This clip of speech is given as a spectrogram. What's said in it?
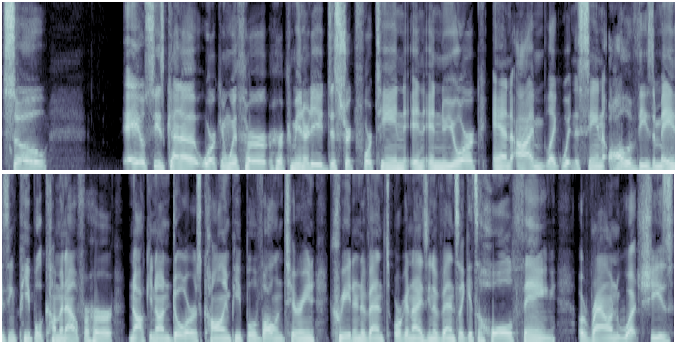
So AOC's kind of working with her her community, District 14 in in New York, and I'm like witnessing all of these amazing people coming out for her, knocking on doors, calling people, volunteering, creating events, organizing events. Like it's a whole thing around what she's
